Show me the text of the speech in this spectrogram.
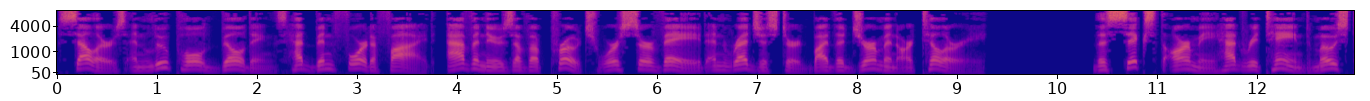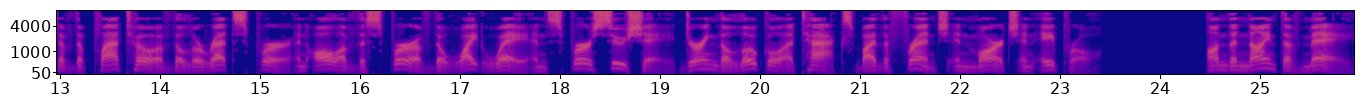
cellars and loopholed buildings had been fortified, avenues of approach were surveyed and registered by the German artillery. The Sixth Army had retained most of the plateau of the Lorette Spur and all of the spur of the White Way and Spur Souchez during the local attacks by the French in March and April. On 9 May,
